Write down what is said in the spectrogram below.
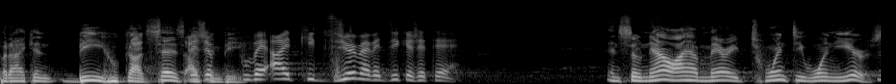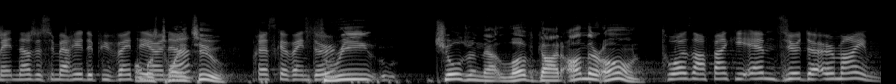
but I can be who God says I Mais je can be. pouvais être qui Dieu m'avait dit que j'étais. And so now I have married 21 years, Maintenant, je suis mariée depuis 21 almost ans, 22, presque 22. three children that love God on their own. Trois enfants qui aiment Dieu de eux-mêmes.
